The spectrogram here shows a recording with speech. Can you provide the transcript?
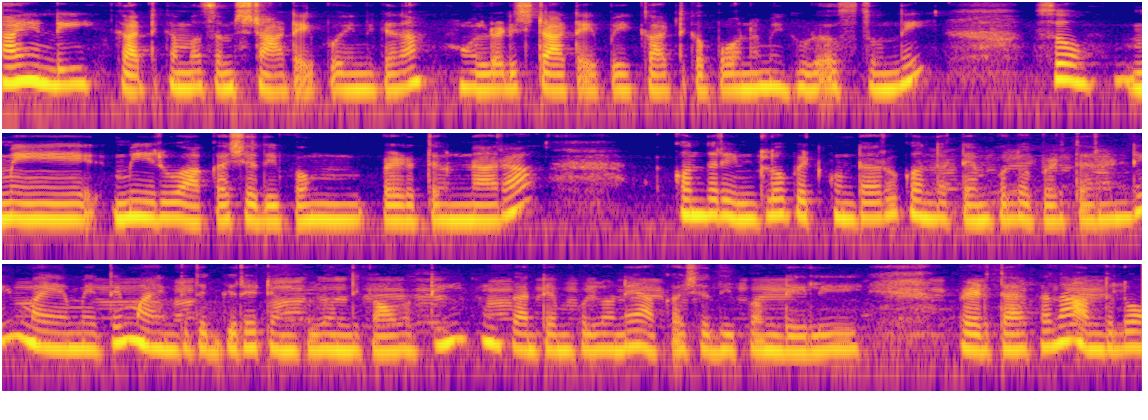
హాయ్ అండి. కార్తీక మాసం స్టార్ట్ అయిపోయింది కదా. ఆల్రెడీ స్టార్ట్ అయిపోయి కార్తీక పౌర్ణమి కూడా వస్తుంది. సో మీ మీరు ఆకాశ దీపం పెడుతున్నారా? కొందరు ఇంట్లో పెట్టుకుంటారు కొందరు టెంపుల్లో పెడతారండి. మేమైతే మా ఇంటి దగ్గరే టెంపుల్ ఉంది కాబట్టి ఇంకా టెంపుల్లోనే ఆకాశ దీపం డైలీ పెడతారు కదా. అందులో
